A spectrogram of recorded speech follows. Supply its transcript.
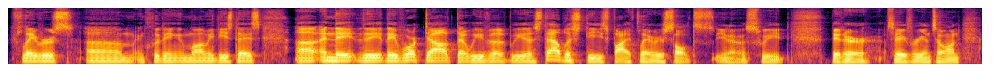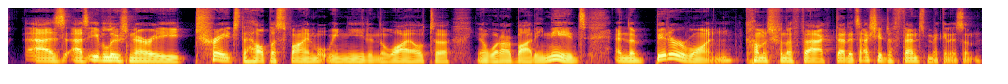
flavors um including umami these days. Uh and they they they've worked out that we've uh, we established these five flavors salts you know sweet bitter savory and so on as as evolutionary traits to help us find what we need in the wild to you know what our body needs. And the bitter one comes from the fact that it's actually a defense mechanism.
